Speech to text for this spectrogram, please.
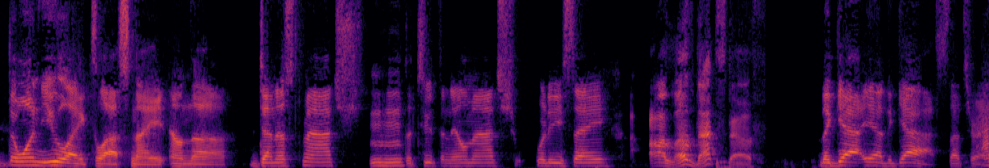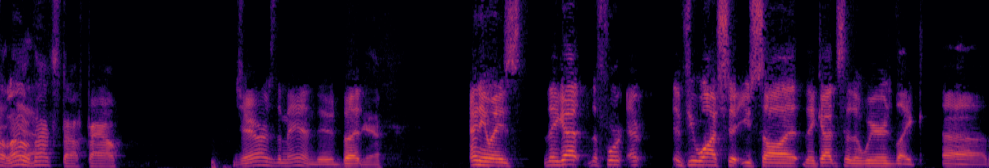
The one you liked last night on the dentist match, hmm the tooth and nail match. What did he say? I love that stuff. The gas, yeah, the gas. That's right. I love yeah. that stuff, pal. Jr's the man, dude. But Yeah. anyways, they got the fork. If you watched it, you saw it. They got to the weird like uh,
